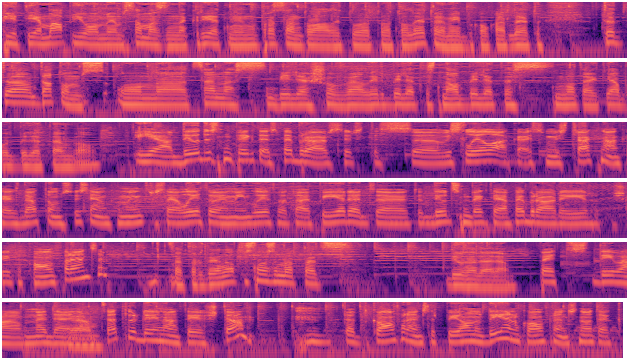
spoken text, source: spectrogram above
pie tiem apjomiem samazina krietni nu, procentuāli to, to, to lietojamību kaut kādu lietu. Tad uh, datums un uh, cenas biļešu vēl ir biļetes, nav biļetes, noteikti jābūt biļetēm vēl. Jā, 25. februāris ir tas uh, vislielākais un vistraknākais datums visiem, kam interesē lietojamība, lietotāja pieredze. Tad 25. februārī ir šī konference. Ceturtdienā tas nozīmē pēc Divām nedēļām. Pēc divām nedēļām, Jā. ceturtdienā tieši tā. Tad konference ir pilna diena. Konference notiek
